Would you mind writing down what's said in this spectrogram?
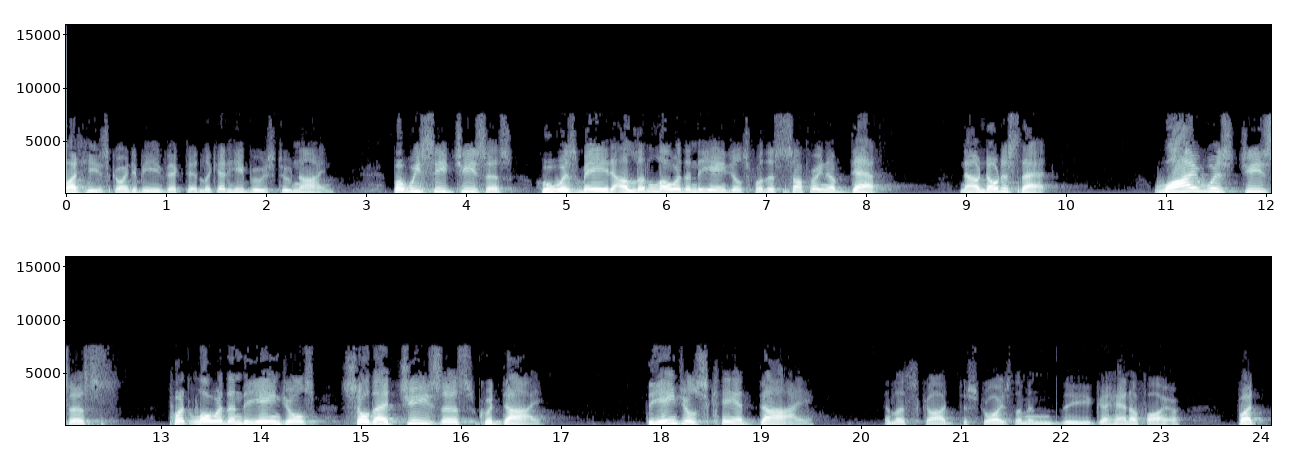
but he's going to be evicted. Look at Hebrews 2 9. But we see Jesus, who was made a little lower than the angels for the suffering of death. Now, notice that. Why was Jesus put lower than the angels? So that Jesus could die. The angels can't die unless God destroys them in the Gehenna fire. But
